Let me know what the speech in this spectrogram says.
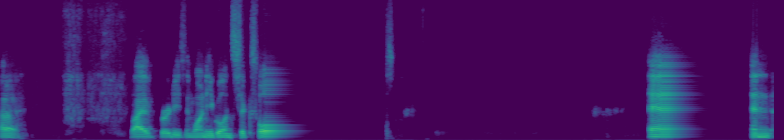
uh, five birdies and one eagle in six holes and and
